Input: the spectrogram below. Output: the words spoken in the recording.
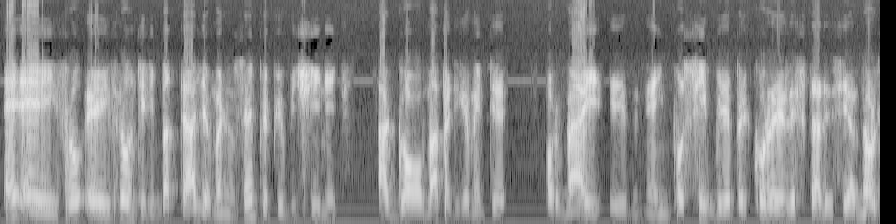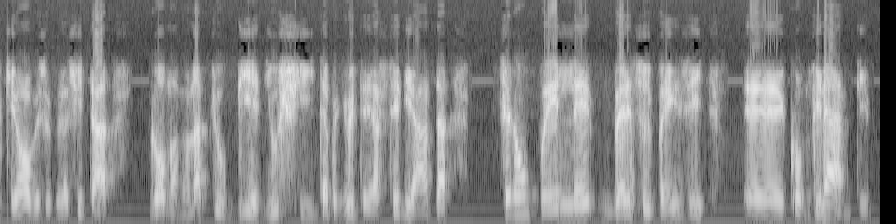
e, e, i, fro- e, i, fronti di battaglia vanno sempre più vicini a Goma, praticamente ormai eh, è impossibile percorrere le strade sia a nord che a ovest della città, Goma non ha più vie di uscita, praticamente è assediata, se non quelle verso i paesi eh, confinanti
